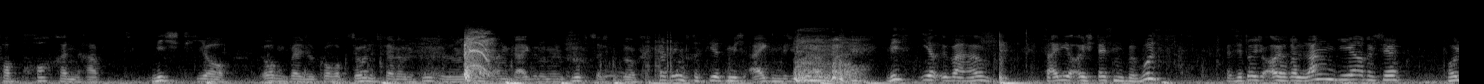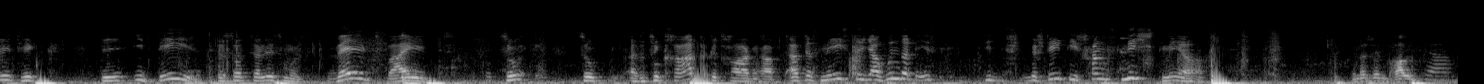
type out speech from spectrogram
verbrochen habt. Nicht hier irgendwelche Korruptionsfälle oder dieses oder das angeeignet oder mit Flugzeug geflogen. Das interessiert mich eigentlich überhaupt. Wisst ihr überhaupt, seid ihr euch dessen bewusst, dass ihr durch eure langjährige Politik die Idee des Sozialismus weltweit zu, zu, also zu Grabe getragen habt. Auf das nächste Jahrhundert ist, die, besteht die Chance nicht mehr. Sind braun. Ja.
